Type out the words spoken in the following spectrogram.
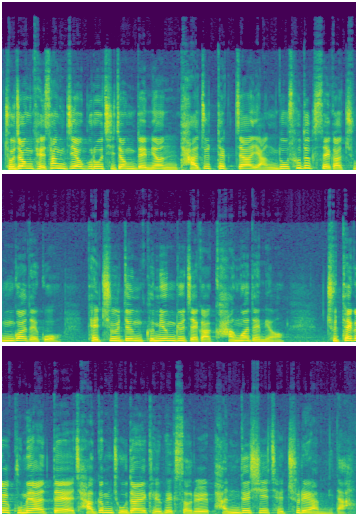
조정 대상 지역으로 지정되면 다주택자 양도소득세가 중과되고 대출 등 금융 규제가 강화되며 주택을 구매할 때 자금 조달 계획서를 반드시 제출해야 합니다.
